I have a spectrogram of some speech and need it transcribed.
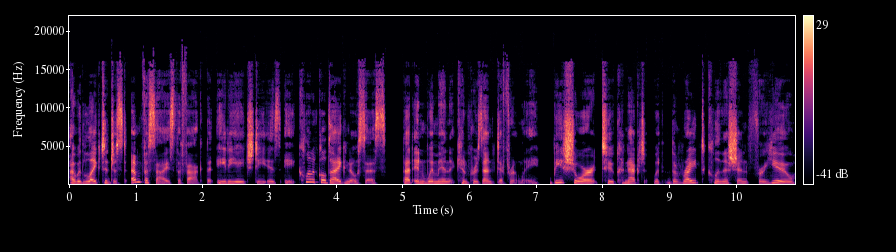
I would like to just emphasize the fact that ADHD is a clinical diagnosis that in women can present differently. Be sure to connect with the right clinician for you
